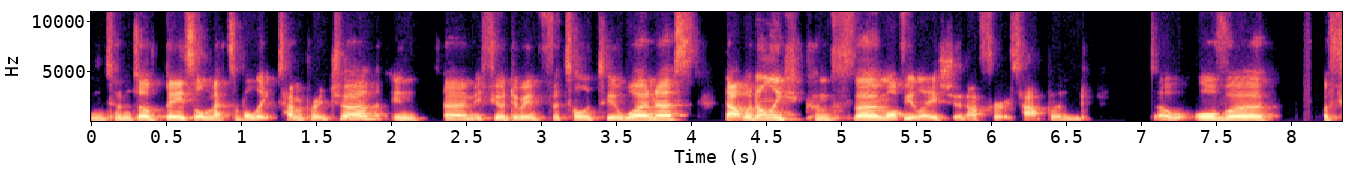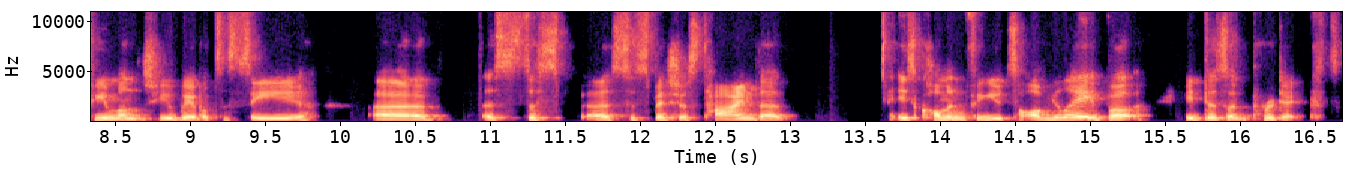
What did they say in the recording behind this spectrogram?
in terms of basal metabolic temperature. In um, If you're doing fertility awareness, that would only confirm ovulation after it's happened. So over a few months, you'll be able to see a, sus- a suspicious time that is common for you to ovulate, but it doesn't predict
